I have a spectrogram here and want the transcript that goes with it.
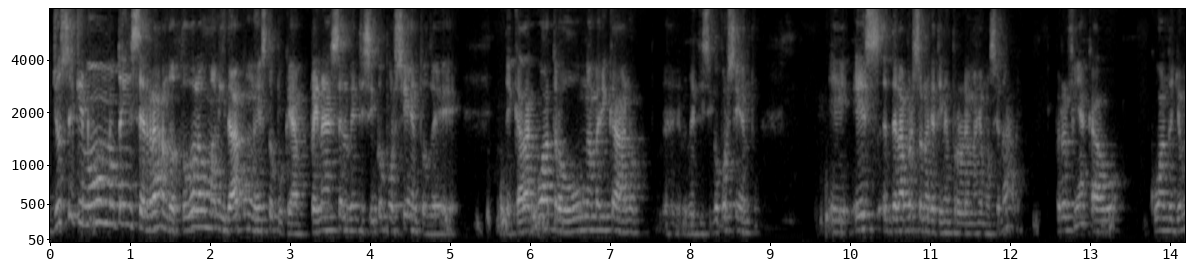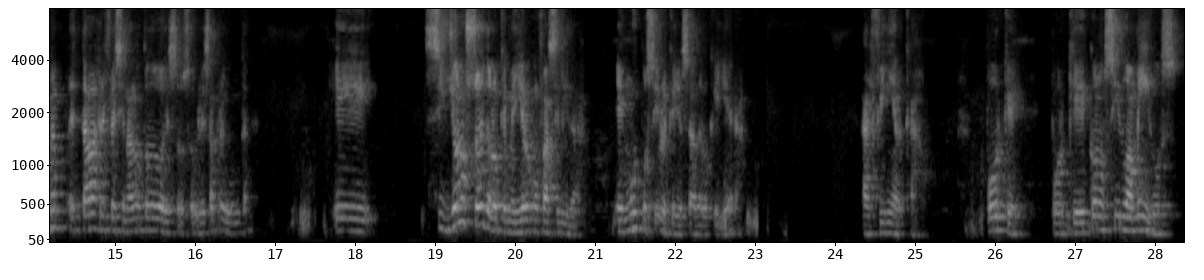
Yo sé que no, no está encerrando toda la humanidad con esto, porque apenas el 25% de, de cada cuatro, un americano, el 25%, eh, es de la persona que tiene problemas emocionales. Pero al fin y al cabo, cuando yo me estaba reflexionando todo eso sobre esa pregunta, eh, si yo no soy de lo que me hiero con facilidad, es muy posible que yo sea de lo que hiera. Al fin y al cabo. ¿Por qué? Porque he conocido amigos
